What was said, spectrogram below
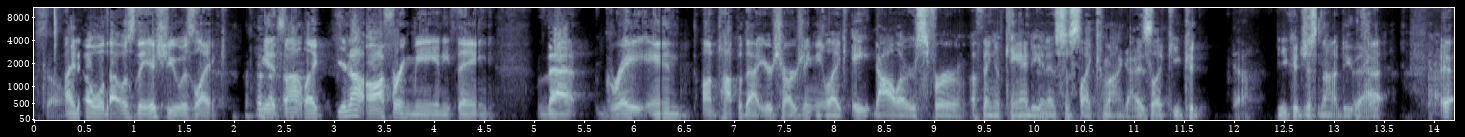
So I know. Well, that was the issue. Was like, I mean, it's not like you're not offering me anything that great, and on top of that, you're charging me like eight dollars for a thing of candy, and it's just like, come on, guys, like you could, yeah, you could just not do that. I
